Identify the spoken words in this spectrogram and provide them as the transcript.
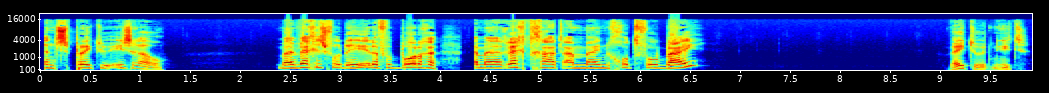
En spreekt u Israël? Mijn weg is voor de Heere verborgen en mijn recht gaat aan mijn God voorbij? Weet u het niet?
